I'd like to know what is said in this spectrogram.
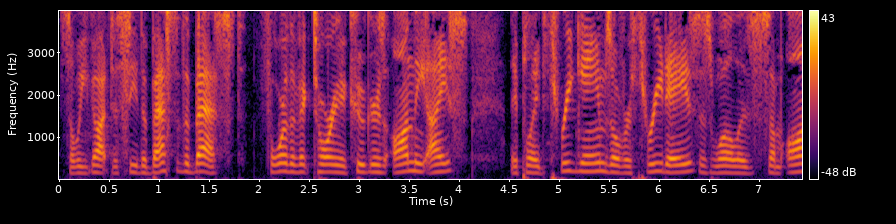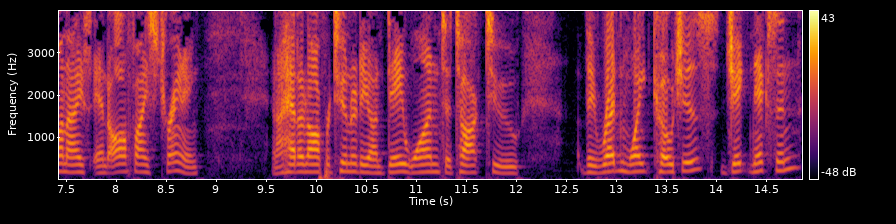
So we got to see the best of the best for the Victoria Cougars on the ice. They played three games over three days, as well as some on ice and off ice training. And I had an opportunity on day one to talk to the red and white coaches, Jake Nixon,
